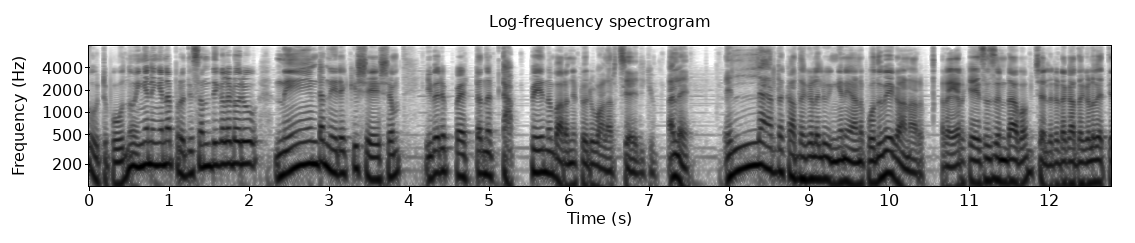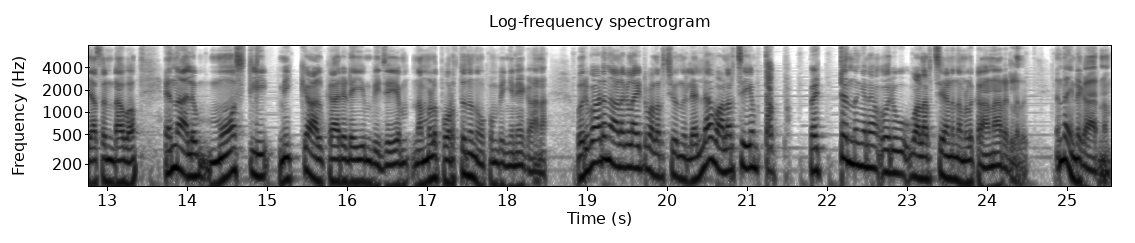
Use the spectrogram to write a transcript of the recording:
തോറ്റുപോകുന്നു. ഇങ്ങനെ ഇങ്ങനെ പ്രതിസന്ധികളുടെ ഒരു നീണ്ട നിരയ്ക്ക് ശേഷം ഇവർ പെട്ടെന്ന് ടപ്പേന്ന് പറഞ്ഞിട്ടൊരു വളർച്ചയായിരിക്കും. അല്ലേ? എല്ലാവരുടെ കഥകളിലും ഇങ്ങനെയാണ് പൊതുവേ കാണാറ്. റെയർ കേസസ് ഉണ്ടാവാം ചിലരുടെ കഥകൾ വ്യത്യാസം ഉണ്ടാവാം. എന്നാലും മോസ്റ്റ്ലി മിക്ക ആൾക്കാരുടെയും വിജയം നമ്മൾ പുറത്തുനിന്ന് നോക്കുമ്പോൾ ഇങ്ങനെ കാണാം. ഒരുപാട് നാളുകളായിട്ട് വളർച്ചയൊന്നുമില്ല. എല്ലാ വളർച്ചയും ടപ്പ് പെട്ടെന്ന് ഇങ്ങനെ ഒരു വളർച്ചയാണ് നമ്മൾ കാണാറുള്ളത്. എന്താ അതിന്റെ കാരണം?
